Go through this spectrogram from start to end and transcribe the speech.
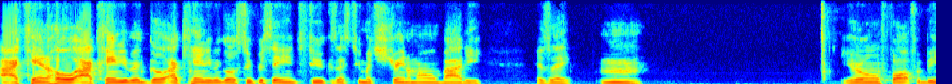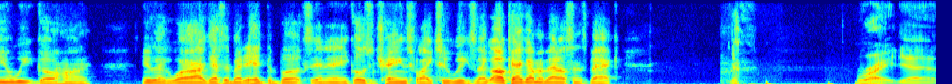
I can't hold. I can't even go. I can't even go Super Saiyan two because that's too much strain on my own body. It's like, mm, your own fault for being weak, Gohan. He's like, well, I guess I better hit the books, and then he goes and trains for like two weeks. Like, okay, I got my battle sense back. right? Yeah,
